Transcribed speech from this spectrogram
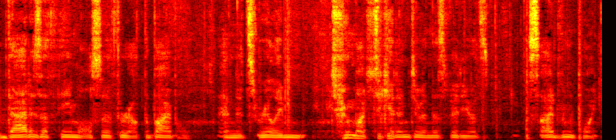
That is a theme also throughout the Bible, and it's really too much to get into in this video. It's aside from the point.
